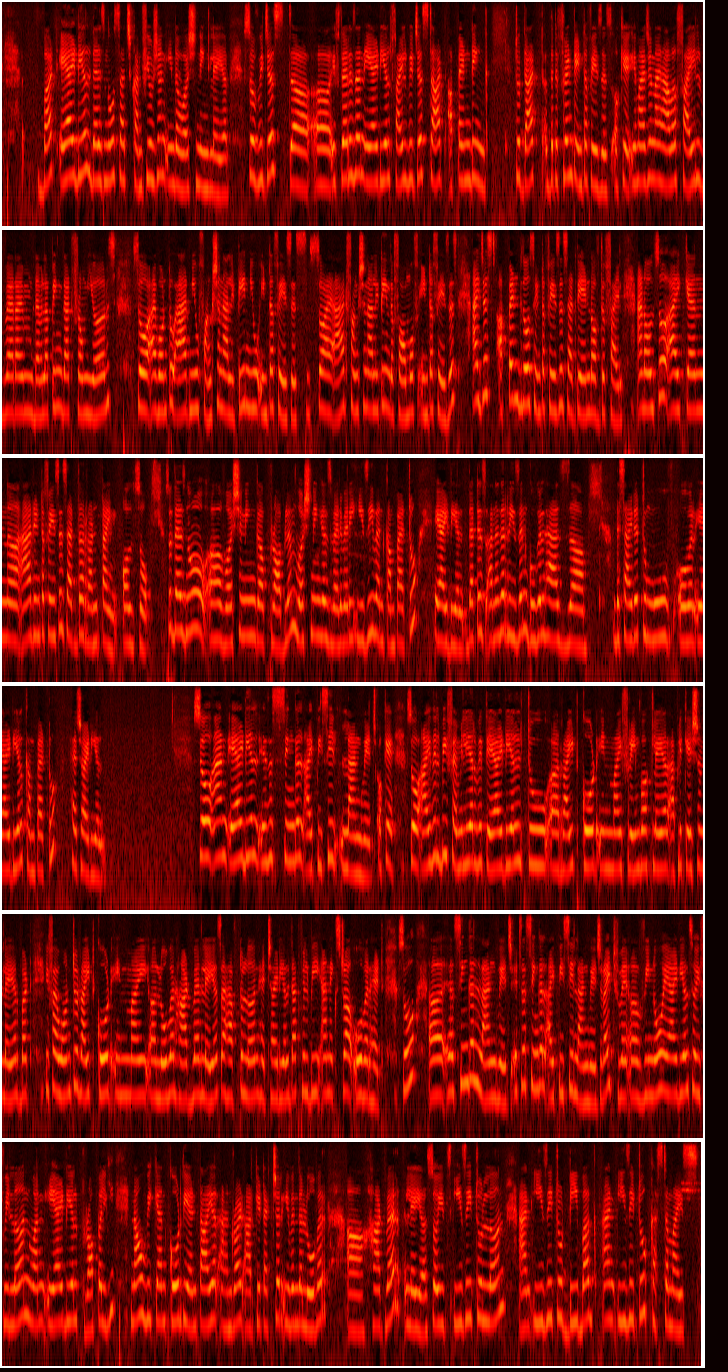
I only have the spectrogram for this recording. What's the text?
But AIDL there is no such confusion in the versioning layer. So we just uh, uh, if there is an AIDL file we just start appending to that the different interfaces. Okay imagine i have a file where i'm developing that from years. So i want to add new functionality new interfaces. So i add functionality in the form of interfaces. I just append those interfaces at the end of the file. And also i can uh, add interfaces at the runtime also. So there's no uh, versioning uh, problem. Versioning is very very easy when compared to aidl that is another reason google has uh, decided to move over AIDL compared to HIDL. So, and AIDL is a single IPC language. Okay, so I will be familiar with AIDL to uh, write code in my framework layer, application layer. But if I want to write code in my uh, lower hardware layers, I have to learn HIDL. That will be an extra overhead. So, uh, a single language, it's a single IPC language, right? We, uh, we know AIDL. So, if we learn one AIDL properly, now we can code the entire Android architecture even the lower uh, hardware layer. So it's easy to learn and easy to debug and easy to customize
